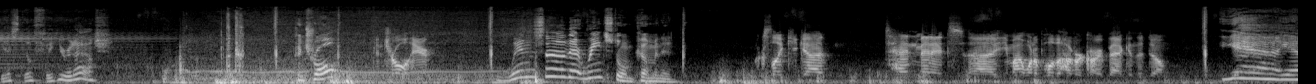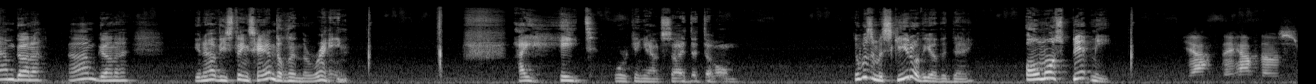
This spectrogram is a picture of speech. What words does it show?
guess they'll figure it out. Control? Control here. When's uh, that rainstorm coming in? Looks like you got 10 minutes. Uh, you might want to pull the hover cart back in the dome. Yeah, yeah, I'm gonna. I'm gonna. You know how these things handle in the rain. I hate working outside the dome. There was a mosquito the other day. Almost bit me. Yeah, they have those.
